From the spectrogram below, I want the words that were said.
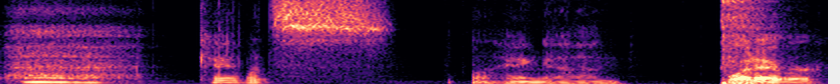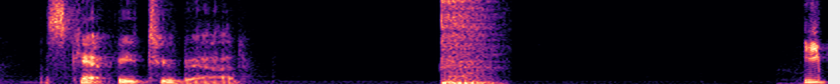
okay, let's. Well, hang on. Whatever. This can't be too bad. 1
